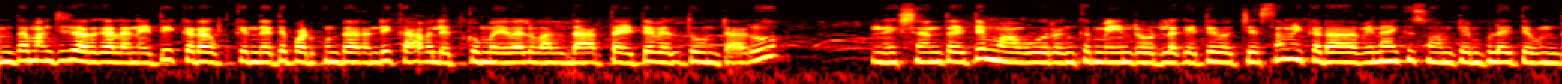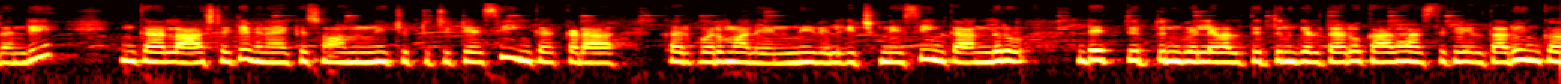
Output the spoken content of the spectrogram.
అంత మంచి జరగాలని అయితే ఇక్కడ కింద అయితే పడుకుంటారండి. కావాలి ఎత్తుకొని పోయే వాళ్ళు వాళ్ళ దారితో అయితే వెళ్తూ ఉంటారు. నెక్స్ట్ అంతా అయితే మా ఊరు ఇంకా మెయిన్ రోడ్లకు అయితే వచ్చేస్తాం. ఇక్కడ వినాయక స్వామి టెంపుల్ అయితే ఉందండి. ఇంకా లాస్ట్ అయితే వినాయక స్వామిని చుట్టు చుట్టేసి ఇంకా అక్కడ కర్పూరం అన్నీ వెలిగించుకునేసి ఇంకా అందరూ అంటే తిరుతునికి వెళ్ళే వాళ్ళు తిరుతునికి వెళ్తారు కాళహస్తికి వెళ్తారు ఇంకా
